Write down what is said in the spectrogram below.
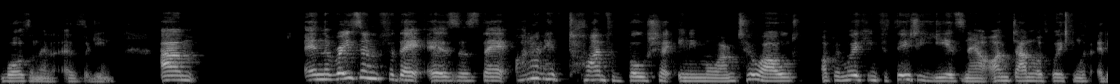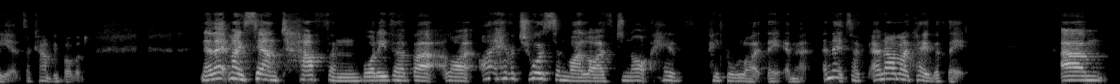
was, and then it is again. Um, and the reason for that is is that I don't have time for bullshit anymore. I'm too old. I've been working for 30 years now. I'm done with working with idiots. I can't be bothered. Now that may sound tough and whatever, but like I have a choice in my life to not have people like that in it, and that's okay, and I'm okay with that. Um,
